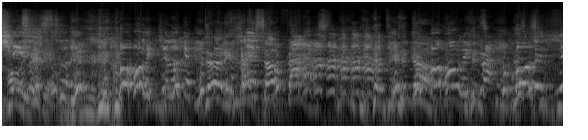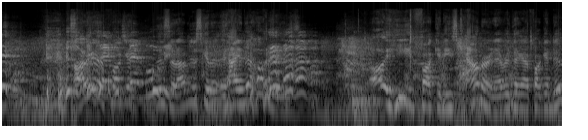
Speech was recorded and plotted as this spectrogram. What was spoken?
Holy Jesus. shit. Holy shit! Look at. Dude, he's like so fast. Dude, no. Holy crap! Holy shit! It's I'm like a Jackie fucking Chan movie. listen. I'm just gonna. I know it is. Oh, he fucking. He's countering everything I fucking do.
